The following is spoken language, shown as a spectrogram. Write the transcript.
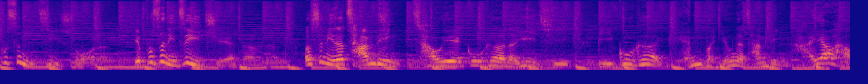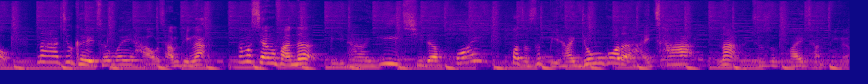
不是你自己说的，也不是你自己觉得的，而是你的产品超越顾客的预期，比顾客原本用的产品还要好，那就可以成为好产品了。那么相反的，比他预期的坏，或者是比他用过的还差，那就是坏产品了。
